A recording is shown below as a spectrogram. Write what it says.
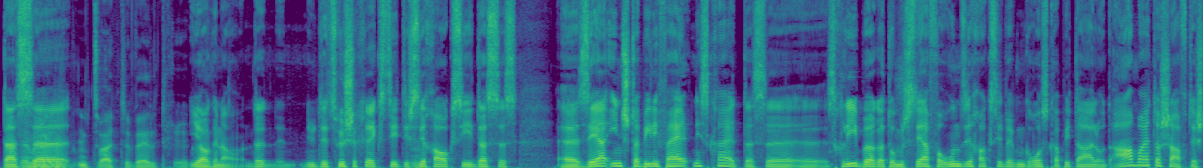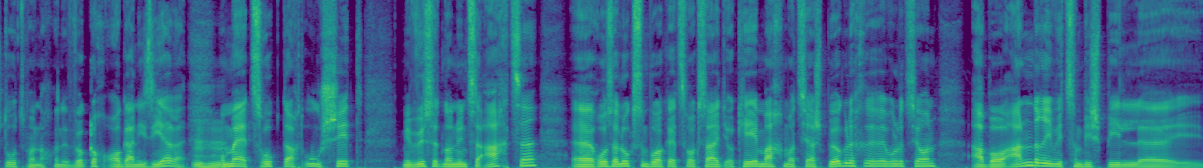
dass... Äh, Im Zweiten Weltkrieg. Ja, genau. In der Zwischenkriegszeit ist mhm. sicher auch gewesen, dass es äh, sehr instabile Verhältnisse gehabt. Das, äh, das Kleinbürgertum ist sehr verunsichert wegen dem Großkapital und Arbeiterschaft, das tut man noch nicht wirklich organisieren. Mhm. Und man hat zurückgedacht, oh shit, wir wissen noch 1918, äh, Rosa Luxemburg hat zwar gesagt, okay, machen wir zuerst bürgerliche Revolution, aber andere, wie zum Beispiel äh,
